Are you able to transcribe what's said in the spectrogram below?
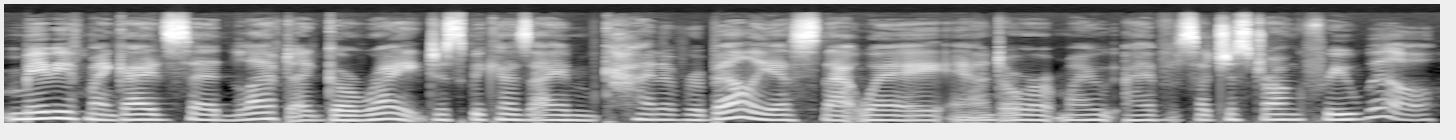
maybe if my guide said left, I'd go right just because I'm kind of rebellious that way and or my I have such a strong free will.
